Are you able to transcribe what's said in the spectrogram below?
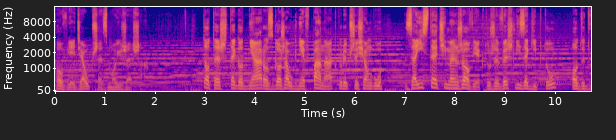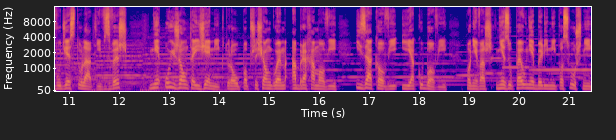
powiedział przez Mojżesza. To też tego dnia rozgorzał gniew Pana, który przysiągł: Zaiste ci mężowie, którzy wyszli z Egiptu od dwudziestu lat i wzwyż, nie ujrzą tej ziemi, którą poprzysiągłem Abrahamowi, Izakowi i Jakubowi, ponieważ niezupełnie byli mi posłuszni,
